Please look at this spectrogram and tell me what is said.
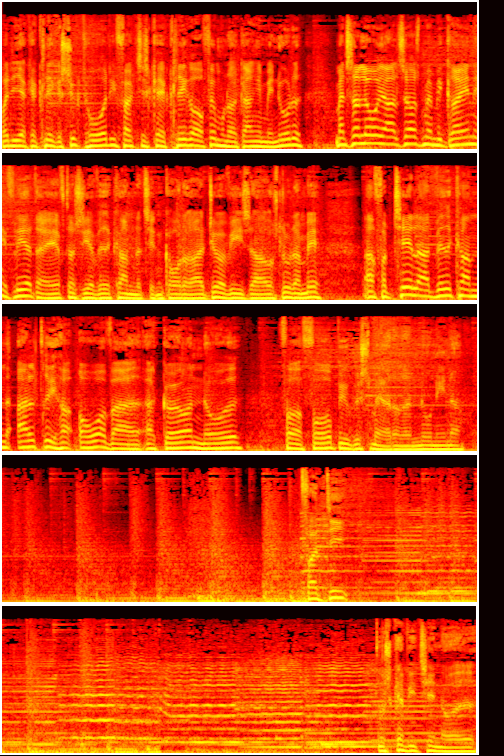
fordi jeg kan klikke sygt hurtigt. Faktisk kan jeg klikke over 500 gange i minuttet. Men så lå jeg altså også med migræne i flere dage efter, siger vedkommende til den korte radioavis og afslutter med at fortælle, at vedkommende aldrig har overvejet at gøre noget for at forebygge smerterne nu, Nina. Fordi Nu skal vi til noget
